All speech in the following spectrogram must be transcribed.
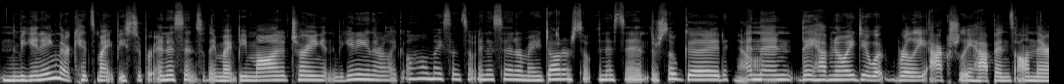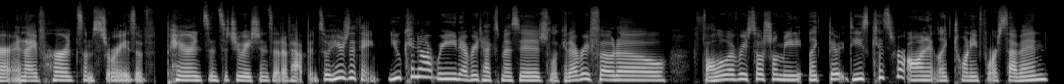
in the beginning, their kids might be super innocent. So they might be monitoring. In the beginning, they're like, oh, my son's so innocent or my daughter's so innocent. They're so good. No. And then they have no idea what really actually happens on there. And I've heard some stories of parents and situations that have happened. So here's the thing you cannot read every text message, look at every photo, follow every social media. Like these kids are on it like 24 7.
